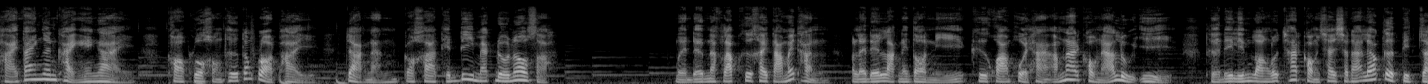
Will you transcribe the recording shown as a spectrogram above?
ภายใต้เงื่อนไขง่ายๆ ครอบครัวของเธอต้องปลอดภัย จากนั้นก็ฆ่าเท็ดดี้แมคโดนัลล์ซะเหมือนเดิมนะครับ คือใครตามไม่ทัน ประเด็นหลักในตอนนี้คือความโหยหาอำนาจของน้าหลุยอี เธอได้ลิ้มลองรสชาติของชัยชนะแล้วเกิดติดใจ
